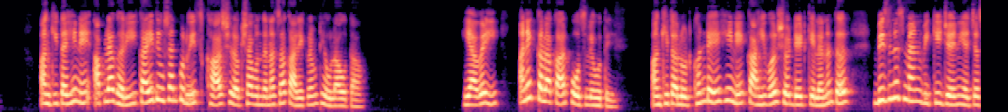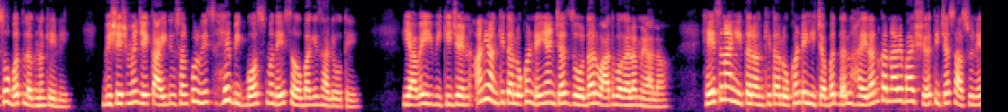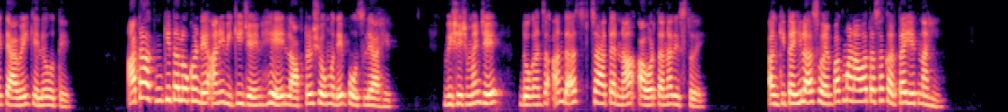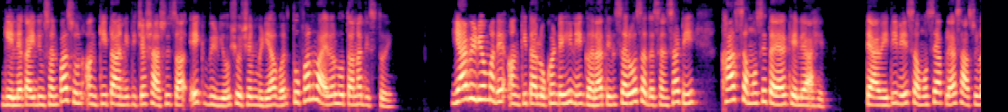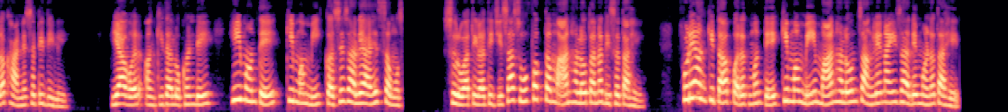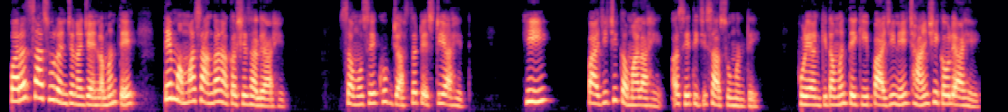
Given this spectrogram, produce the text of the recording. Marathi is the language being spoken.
अंकिता हिने आपल्या घरी काही दिवसांपूर्वीच खास रक्षाबंधनाचा कार्यक्रम ठेवला होता. यावेळी अनेक कलाकार पोहोचले होते. अंकिता लोटखंडे हिने काही वर्ष डेट केल्यानंतर बिझनेसमॅन विकी जैन याच्यासोबत लग्न केले. विशेष म्हणजे काही दिवसांपूर्वीच हे बिग बॉसमध्ये सहभागी झाले होते. यावेळी विकी जैन आणि अंकिता लोखंडे यांच्यात जोरदार वाद बघायला मिळाला. हेच नाही तर अंकिता लोखंडे हिच्याबद्दल हैराण करणारे भाष्य तिच्या सासूने त्यावेळी केले होते. आता अंकिता लोखंडे आणि विकी जैन हे लाफ्टर शोमध्ये पोचले आहेत. विशेष म्हणजे दोघांचा अंदाज चाहत्यांना आवडताना दिसतोय. अंकिता हिला स्वयंपाक म्हणावा तसा करता येत नाही. गेल्या काही दिवसांपासून अंकिता आणि तिच्या सासूचा एक व्हिडिओ सोशल मीडियावर तुफान व्हायरल होताना दिसतोय. या व्हिडिओमध्ये अंकिता लोखंडे हिने घरातील सर्व सदस्यांसाठी खास समोसे तयार केले आहेत. त्यावेळी तिने समोसे आपल्या सासूला खाण्यासाठी दिले. यावर अंकिता लोखंडे ही म्हणते की मम्मी कसे झाले आहेत समोसे? सुरुवातीला तिची सासू फक्त मान हलवताना दिसत आहे. पुढे अंकिता परत म्हणते की मम्मी मान हलवून चांगले नाही झाले म्हणत आहेत. परत सासू रंजना जैनला म्हणते ते मम्मा सांगा ना कसे झाले आहेत. समोसे खूप जास्त टेस्टी आहेत. ही पाजीची कमाल आहे असे तिची सासू म्हणते. पुढे अंकिता म्हणते की पाजीने छान शिकवले आहे.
